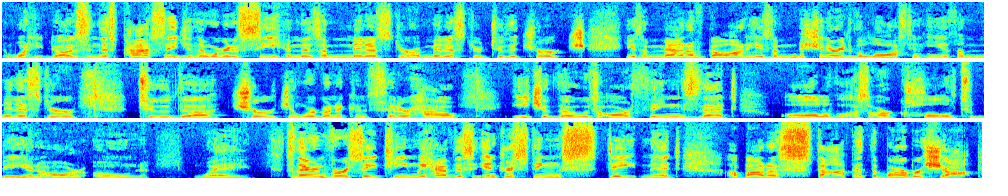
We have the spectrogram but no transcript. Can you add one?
and what he does in this passage, and then we're going to see him as a minister, a minister to the church. He's a man of God, he's a missionary to the lost, and he is a minister to the church. And we're going to consider how each of those are things that all of us are called to be in our own way. So, there in verse 18, we have this interesting statement about a stop at the barber shop.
